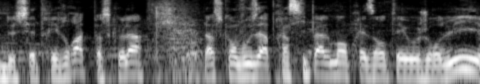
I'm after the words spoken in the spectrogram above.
de cette rive droite. Parce que là, là ce qu'on vous a principalement présenté aujourd'hui,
